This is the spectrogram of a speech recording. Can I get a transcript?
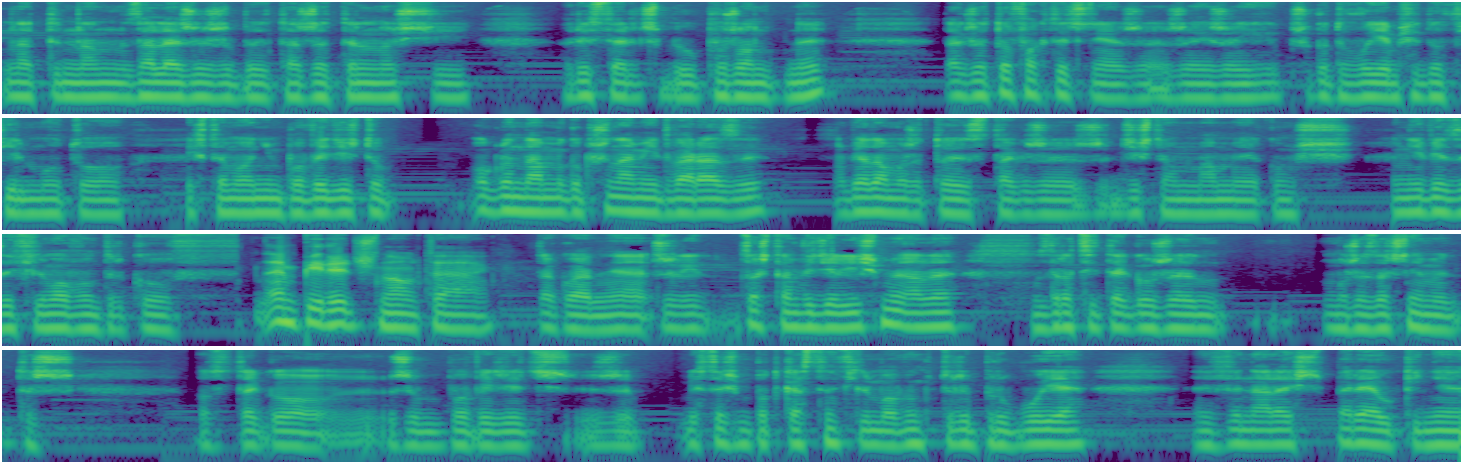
na tym nam zależy, żeby ta rzetelność i research był porządny. Także to faktycznie, że, że jeżeli przygotowujemy się do filmu, to chcemy o nim powiedzieć, to oglądamy go przynajmniej dwa razy. Wiadomo, że to jest tak, że, że gdzieś tam mamy jakąś niewiedzę filmową, tylko w... empiryczną, tak. Dokładnie, czyli coś tam widzieliśmy, ale z racji tego, że może zaczniemy też od tego, żeby powiedzieć, że jesteśmy podcastem filmowym, który próbuje wynaleźć perełki. Nie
